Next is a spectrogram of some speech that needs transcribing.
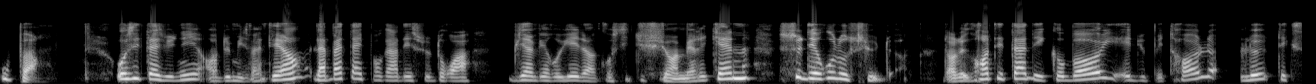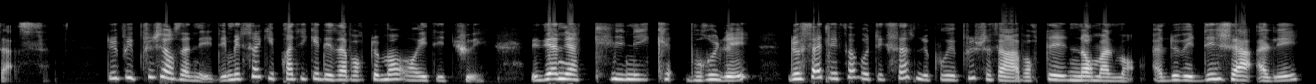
ou pas. Aux États-Unis, en 2021, la bataille pour garder ce droit bien verrouillé dans la Constitution américaine se déroule au Sud, dans le grand État des cow-boys et du pétrole, le Texas. Depuis plusieurs années, des médecins qui pratiquaient des avortements ont été tués. Les dernières cliniques brûlées. De fait, les femmes au Texas ne pouvaient plus se faire avorter normalement. Elles devaient déjà aller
